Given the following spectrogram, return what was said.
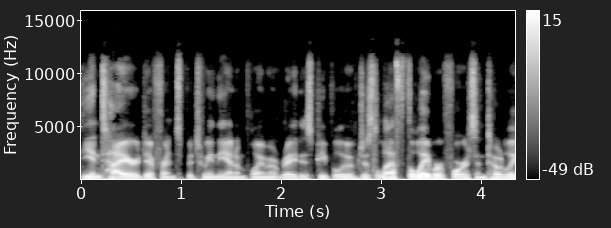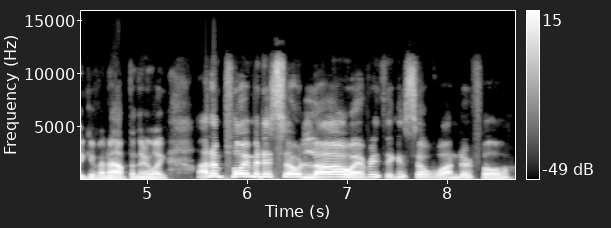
the entire difference between the unemployment rate is people who have just left the labor force and totally given up and they're like unemployment is so low, everything is so wonderful.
